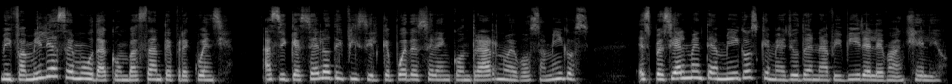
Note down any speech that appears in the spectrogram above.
Mi familia se muda con bastante frecuencia, así que sé lo difícil que puede ser encontrar nuevos amigos, especialmente amigos que me ayuden a vivir el Evangelio.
